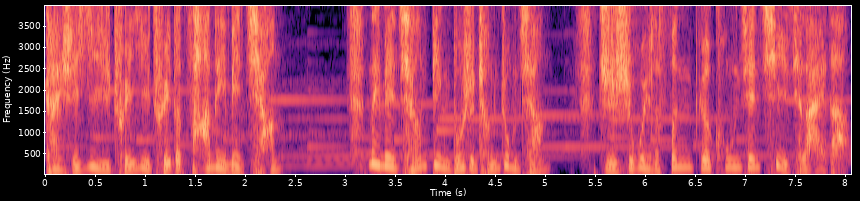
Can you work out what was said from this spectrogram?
开始一锤一锤地砸那面墙。那面墙并不是承重墙，只是为了分割空间砌起来的，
